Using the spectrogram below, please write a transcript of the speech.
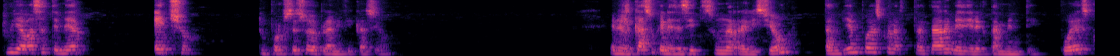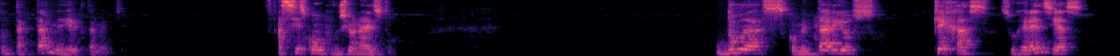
Tú ya vas a tener hecho tu proceso de planificación. En el caso que necesites una revisión, también puedes contactarme directamente. Puedes contactarme directamente. Así es como funciona esto. Dudas, comentarios, quejas, sugerencias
